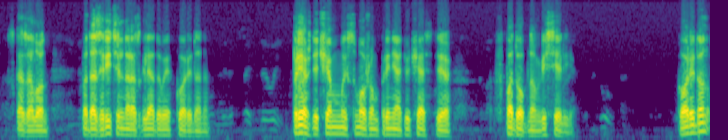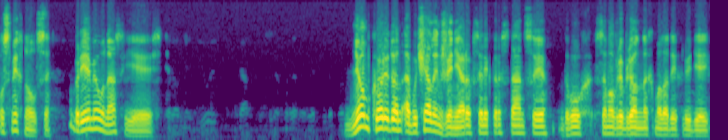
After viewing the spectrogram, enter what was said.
— сказал он, подозрительно разглядывая Коридона. «Прежде чем мы сможем принять участие в подобном веселье». Коридон усмехнулся. «Время у нас есть». Днем Коридон обучал инженеров с электростанции, двух самовлюбленных молодых людей.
